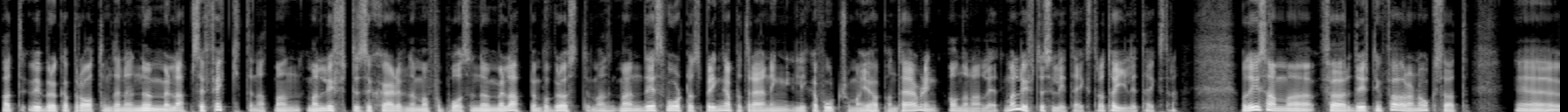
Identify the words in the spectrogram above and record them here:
Att vi brukar prata om den här nummerlappseffekten, att man, man lyfter sig själv när man får på sig nummerlappen på bröstet. Man, man, det är svårt att springa på träning lika fort som man gör på en tävling av någon anledning. Man lyfter sig lite extra, tar i lite extra. Och det är samma för driftingförarna också, att eh,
